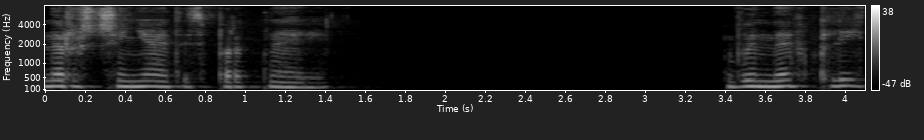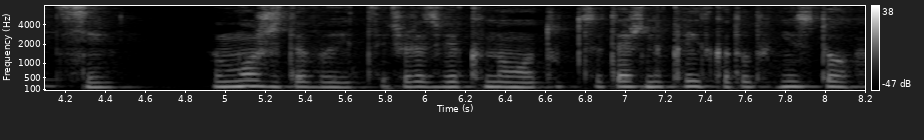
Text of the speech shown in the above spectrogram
Не розчиняйтесь в партнері. Ви не в клітці. Ви можете вийти через вікно. Тут це теж не клітка, тут гніздо.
